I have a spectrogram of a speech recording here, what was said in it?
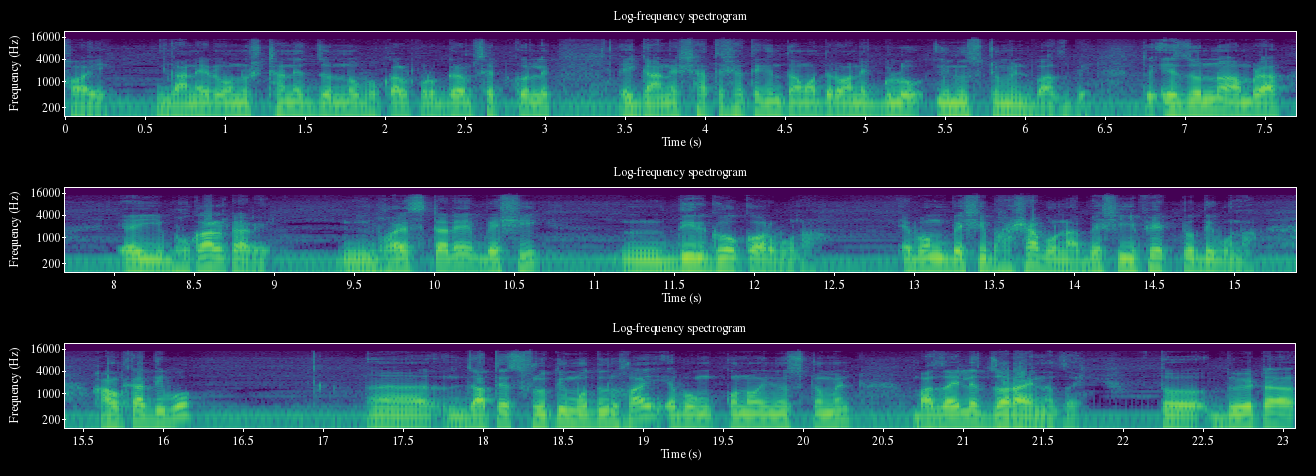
হয় গানের অনুষ্ঠানের জন্য ভোকাল প্রোগ্রাম সেট করলে এই গানের সাথে সাথে কিন্তু আমাদের অনেকগুলো ইনস্ট্রুমেন্ট বাজবে তো এজন্য আমরা এই ভোকালটারে ভয়েসটারে বেশি দীর্ঘ করব না এবং বেশি ভাসাবো না, বেশি ইফেক্টও দেব না হালকা দিব যাতে শ্রুতি মধুর হয় এবং কোনো ইনস্ট্রুমেন্ট বাজাইলে জড়ায় না যায় তো দুয়েটা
